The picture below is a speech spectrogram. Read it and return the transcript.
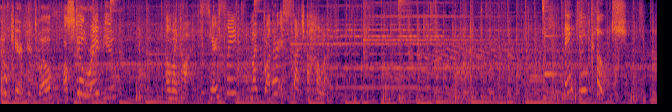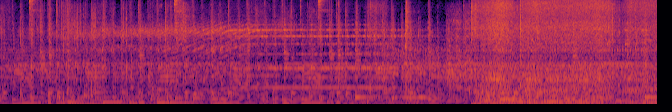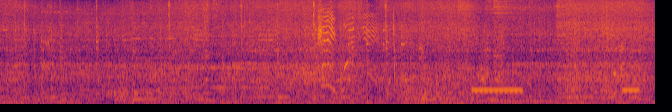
I don't care if you're 12. I'll still rape you. Oh my god, seriously? My brother is such a homo. Thank you, coach.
